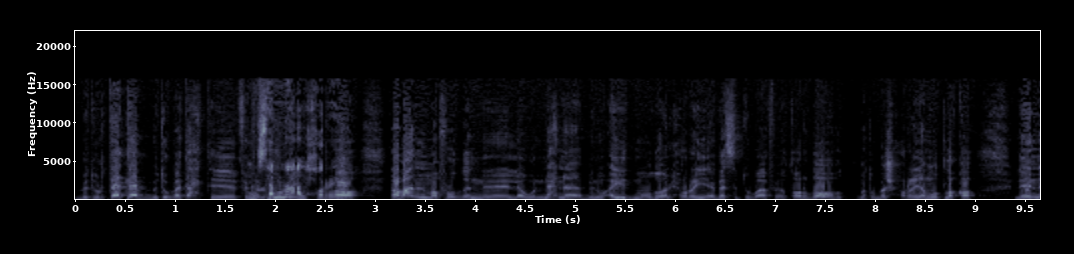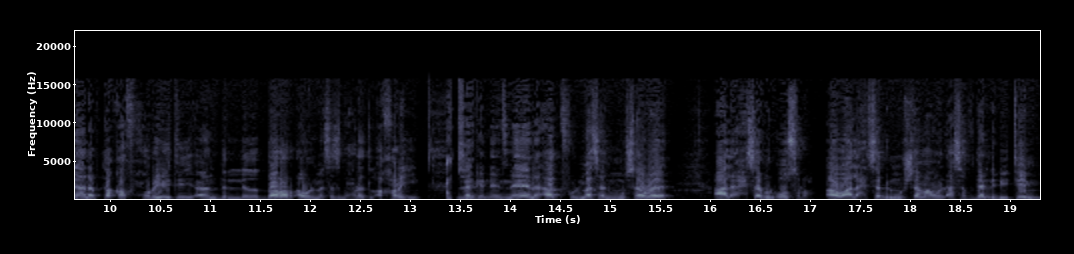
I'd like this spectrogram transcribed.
بترتكب بتبقى تحت فكره مسمى الحرية الحرية. آه طبعا المفروض إن لو إن إحنا بنؤيد موضوع الحرية بس بتبقى في إطار ضابط ما تبقاش حرية مطلقة لأن أنا بتقف حريتي عند الضرر أو المساس بحرية الآخرين أكيد. لكن إن أنا أكفل مثلا مساواة على حساب الأسرة أو على حساب المجتمع وللأسف ده اللي بيتم.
